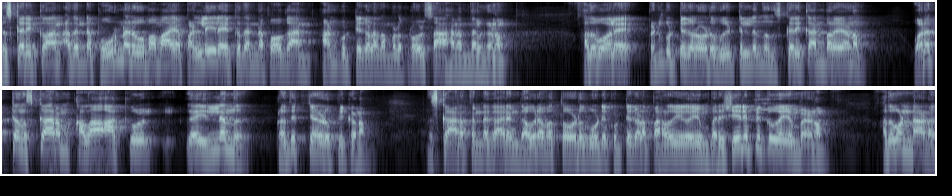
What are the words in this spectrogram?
നിസ്കരിക്കാൻ അതിന്റെ പൂർണരൂപമായ പള്ളിയിലേക്ക് തന്നെ പോകാൻ ആൺകുട്ടികളെ നമ്മൾ പ്രോത്സാഹനം നൽകണം. അതുപോലെ പെൺകുട്ടികളോട് വീട്ടിൽ നിന്ന് നിസ്കരിക്കാൻ പറയണം. ഒരൊറ്റ നിസ്കാരം കല ആക്കുകയില്ലെന്ന് പ്രതിജ്ഞ എടുപ്പിക്കണം. നിസ്കാരത്തിന്റെ കാര്യം ഗൗരവത്തോടുകൂടി കുട്ടികളെ പറയുകയും പരിശീലിപ്പിക്കുകയും വേണം. അതുകൊണ്ടാണ്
